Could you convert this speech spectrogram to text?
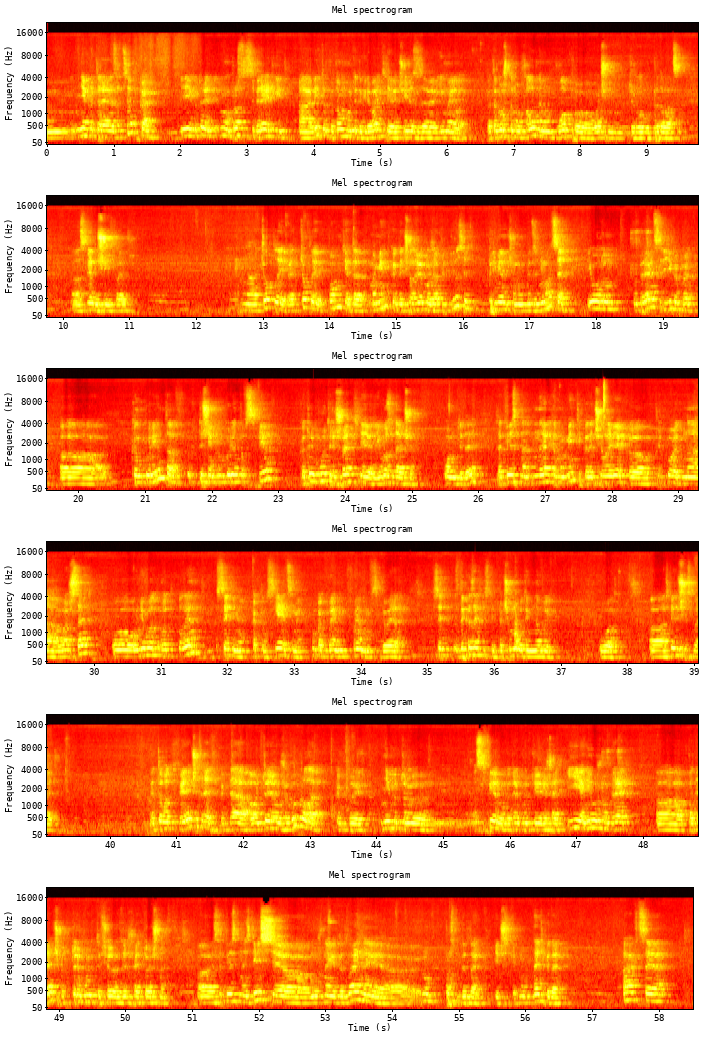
некоторая зацепка, и который ну, просто собирает лид, а лид потом будет отогревать э, через e-mail. Потому что ну, холодный он в лоб очень тяжело будет продаваться. Следующий слайд. Теплый, теплый, помните, это момент, когда человек уже определился, примерно чем он будет заниматься, и вот он выбирает среди как бы э, конкурентов, точнее конкурентов сфер, которые будут решать э, его задачу. Помните, да? Соответственно, на этом моменте, когда человек э, приходит на ваш сайт, у него вот ленд с этими, как там, с яйцами, ну, как бы говорят, с доказательствами, почему вот именно вы. Вот. Следующий слайд. Это вот горячий трафик, когда аудитория уже выбрала как бы некоторую сферу, которая будет ее решать, и они уже выбирают э, подрядчика, который будет это все разрешать точно. Э, соответственно, здесь э, нужны дедлайны, э, ну, просто дедлайн фактически. Ну, знаете, когда акция,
